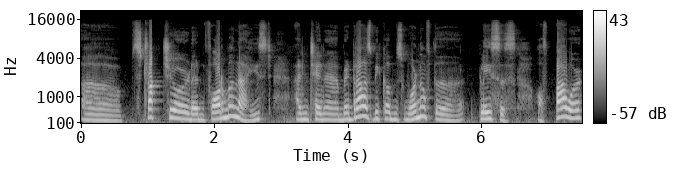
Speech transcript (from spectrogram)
uh, structured and formalized and Chennai, Madras becomes one of the places of power,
